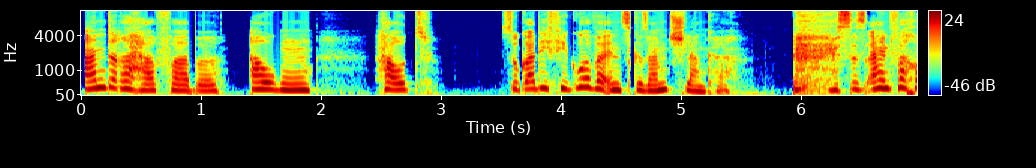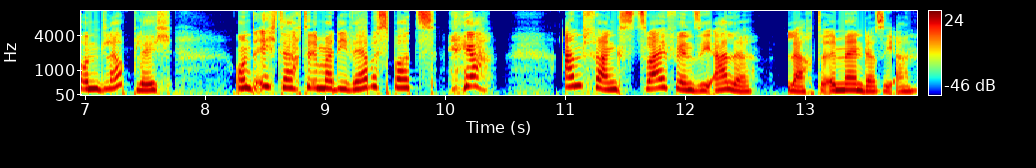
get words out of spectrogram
Andere Haarfarbe, Augen, Haut. Sogar die Figur war insgesamt schlanker. Es ist einfach unglaublich. Und ich dachte immer, die Werbespots. Ja, anfangs zweifeln sie alle, lachte Amanda sie an.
